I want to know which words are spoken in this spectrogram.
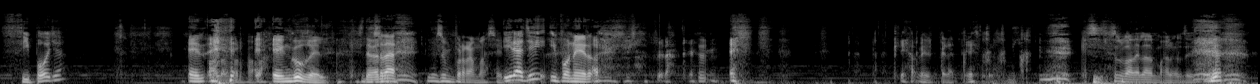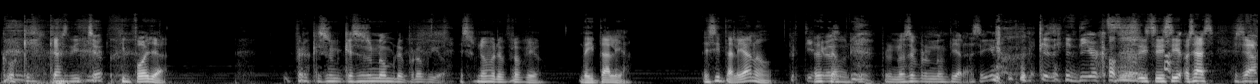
Cipolla en, Pablo, por favor. en Google. De verdad. Es un programa serio. Ir allí y poner A ver, espera, espera. Que, a ver, espérate. espérate. Que se nos va de las manos. ¿eh? ¿Cómo que, que has dicho? Cipolla. Pero que, es un, que eso es un nombre propio. Es un nombre propio. De Italia. Es italiano. Es no pero no se pronunciará así, ¿no? Que se digo como... Sí, sí, sí. O sea, es Cei-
